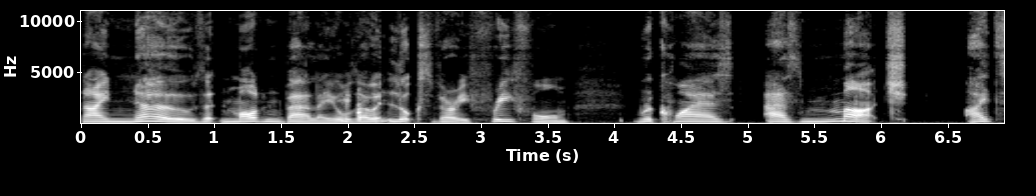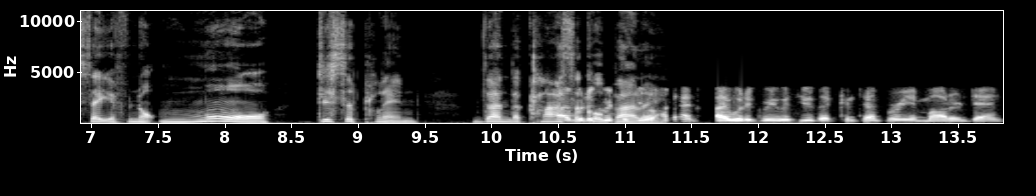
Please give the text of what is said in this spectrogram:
I know that modern ballet, although it looks very freeform, requires as much, I'd say, if not more, discipline than the classical I ballet. I would agree with you that contemporary and modern dance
